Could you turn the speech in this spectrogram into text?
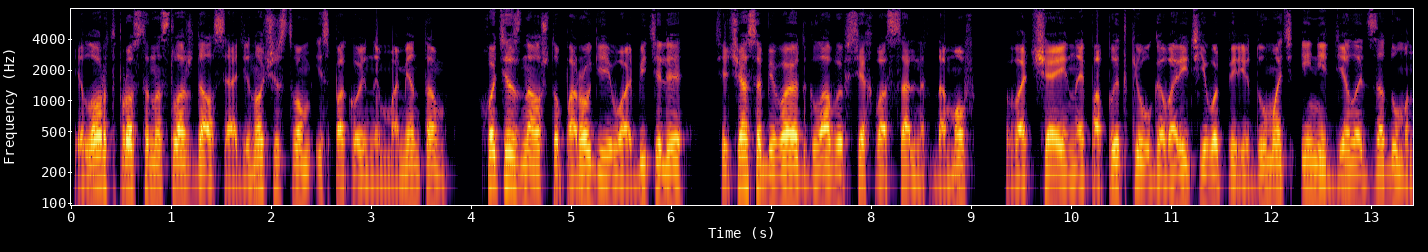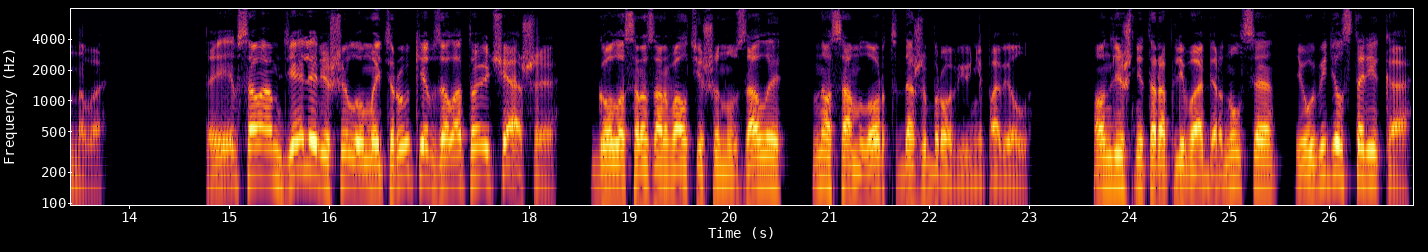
и лорд просто наслаждался одиночеством и спокойным моментом, хоть и знал, что пороги его обители сейчас обивают главы всех вассальных домов в отчаянной попытке уговорить его передумать и не делать задуманного. «Ты в самом деле решил умыть руки в золотой чаше?» Голос разорвал тишину залы, но сам лорд даже бровью не повел. Он лишь неторопливо обернулся и увидел старика,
